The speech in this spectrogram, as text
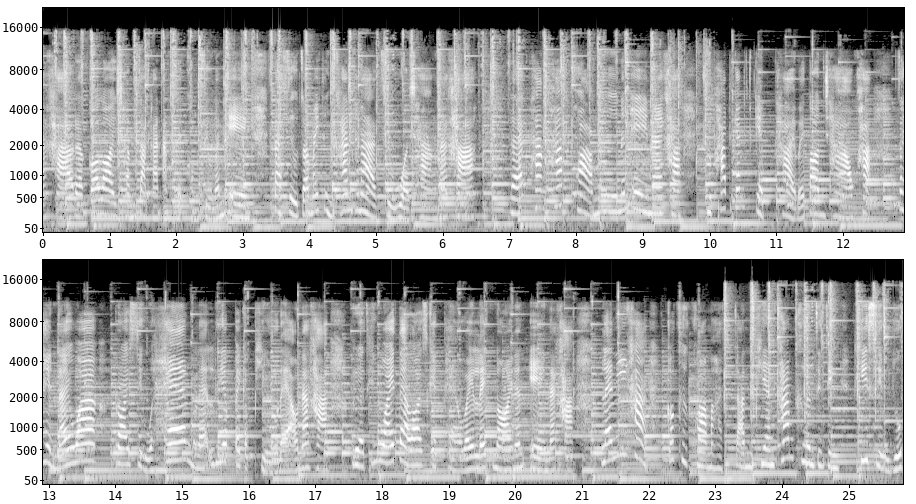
นะคะ แล้วก็รอยช้ำจากการอักเสบของสิวนั่นเอง แต่สิวจะไม่ถึงขั้นขนาดสิวหัวช้างนะคะ และทางภาพขวามือนั่นเองนะคะ คือภาพที่แก้มเก็บถ่ายไว้ตอนเช้าค่ะ จะเห็นได้ว่ารอยสิวแห้งและเรียบไปกับผิวแล้วนะคะเหลือทิ้งไว้แต่รอยสะเก็ดแผลไว้เล็กน้อยนั่นเองนะคะ และนี่ค่ะก็คือความมหัศจรรย์เพียงข้ามคืนจริง ๆ ที่สิวยุบ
